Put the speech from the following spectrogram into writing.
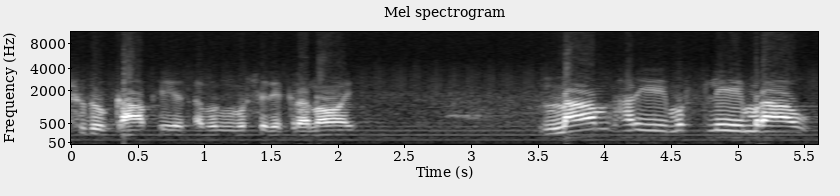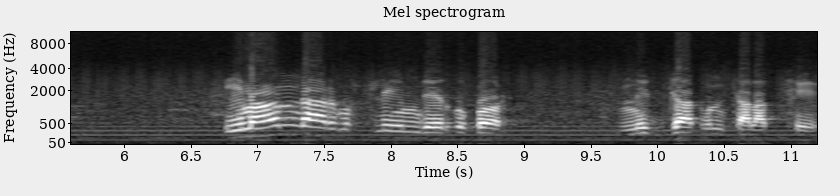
শুধু কাফের এবং মুশরিকরা নয়, নামধারী মুসলিমরাও ইমানদার মুসলিমদের উপর নির্যাতন চালাচ্ছে।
